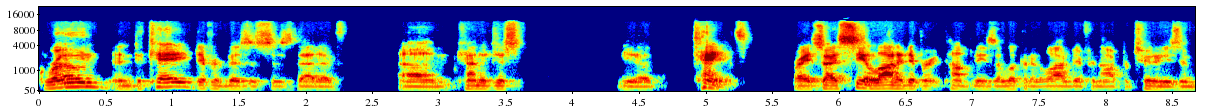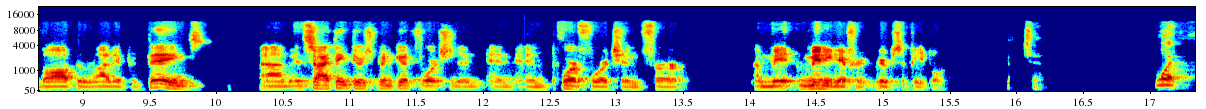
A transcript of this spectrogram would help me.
grown and decayed, different businesses that have um, kind of just, you know, tanked right? So I see a lot of different companies. I'm looking at a lot of different opportunities involved in a lot of different things. Um, and so I think there's been good fortune and, and, and poor fortune for many different groups of people. Gotcha. What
